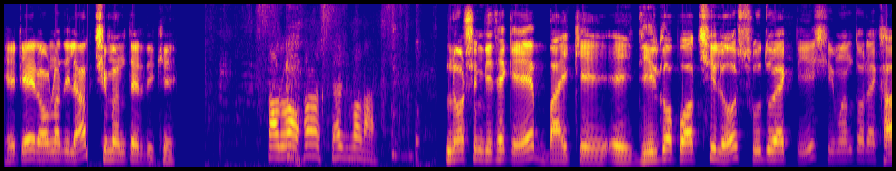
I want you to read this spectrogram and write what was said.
হেঁটে রওনা দিলাম সীমান্তের দিকে। নরসিংদী থেকে বাইকে। এই দীর্ঘ পথ ছিল শুধু একটি সীমান্ত রেখা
